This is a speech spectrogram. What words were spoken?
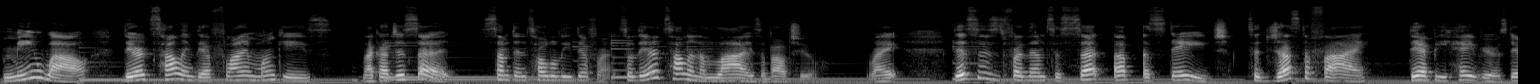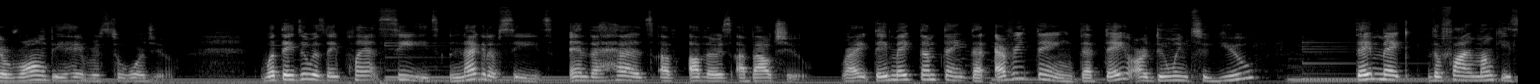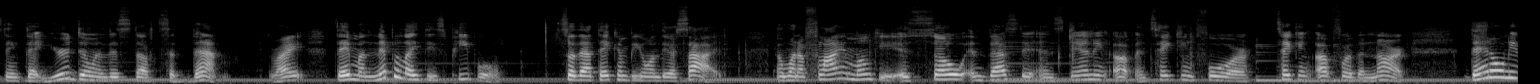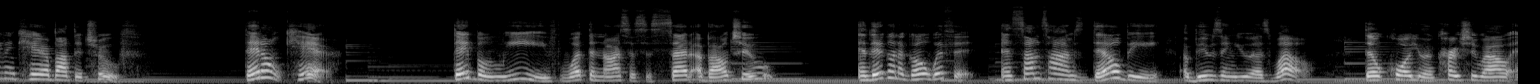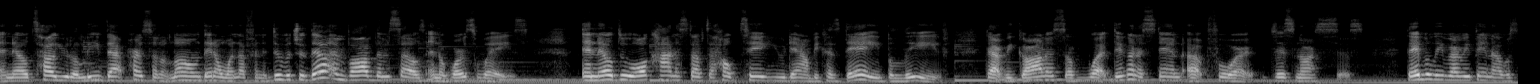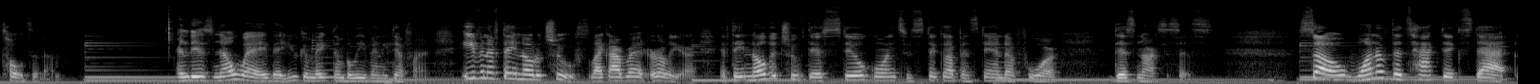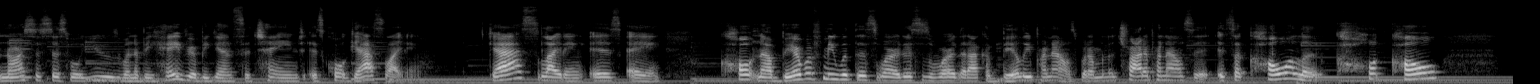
Meanwhile, they're telling their flying monkeys, like I just said, something totally different. So they're telling them lies about you, right? This is for them to set up a stage to justify their behaviors, their wrong behaviors towards you. What they do is they plant seeds, negative seeds, in the heads of others about you, right? They make them think that everything that they are doing to you, they make the flying monkeys think that you're doing this stuff to them right? They manipulate these people so that they can be on their side. And when a flying monkey is so invested in standing up and taking for taking up for the narc, they don't even care about the truth. They don't care. They believe what the narcissist said about you and they're going to go with it. And sometimes they'll be abusing you as well. They'll call you and curse you out and they'll tell you to leave that person alone. They don't want nothing to do with you. They'll involve themselves in the worst ways. And they'll do all kind of stuff to help tear you down because they believe that regardless of what, they're going to stand up for this narcissist. They believe everything that was told to them. And there's no way that you can make them believe any different. Even if they know the truth, like I read earlier, if they know the truth, they're still going to stick up and stand up for this narcissist. So, one of the tactics that narcissists will use when the behavior begins to change is called gaslighting. Gaslighting is a cult. Now, bear with me with this word. This is a word that I could barely pronounce, but I'm going to try to pronounce it. It's a colloquialism. Col-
